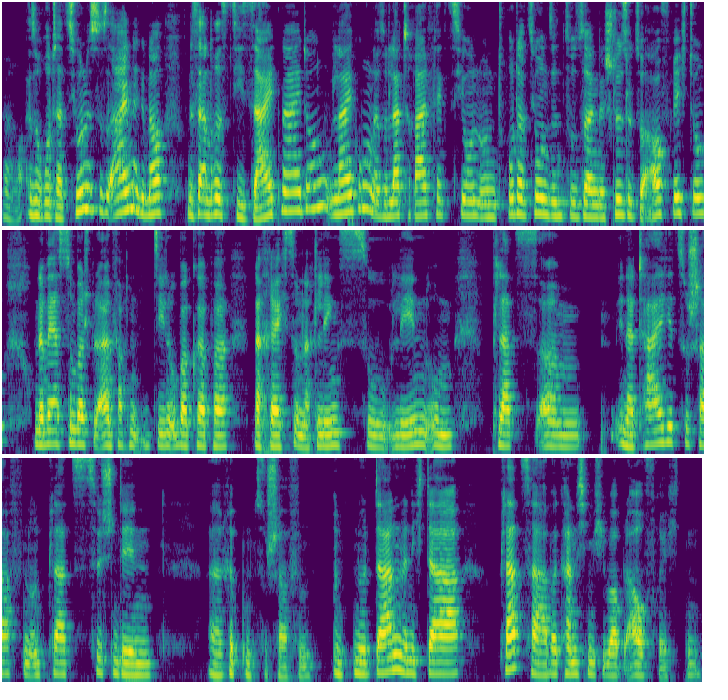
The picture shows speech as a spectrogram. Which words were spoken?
Genau. Also Rotation ist das eine, genau. Und das andere ist die Seitneigung, Neigung, also Lateralflexion und Rotation sind sozusagen der Schlüssel zur Aufrichtung. Und da wäre es zum Beispiel einfach, den Oberkörper nach rechts und nach links zu lehnen, um Platz ähm, in der Taille zu schaffen und Platz zwischen den äh, Rippen zu schaffen. Und nur dann, wenn ich da Platz habe, kann ich mich überhaupt aufrichten.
